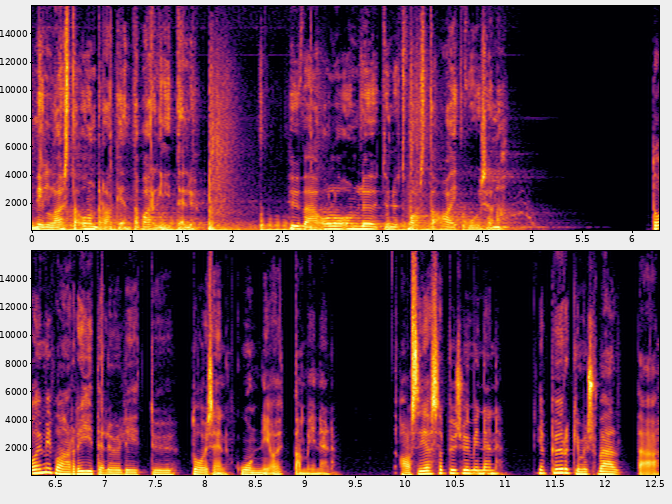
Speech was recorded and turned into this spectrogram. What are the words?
millaista on rakentava riitely. Hyvä olo on löytynyt vasta aikuisena. Toimivaan riitelyyn liittyy toisen kunnioittaminen, asiassa pysyminen ja pyrkimys välttää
